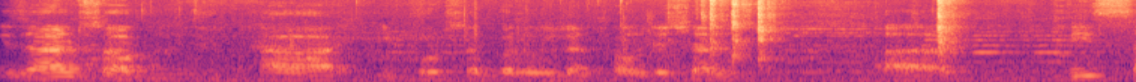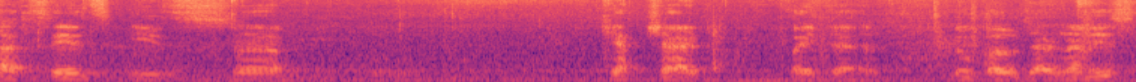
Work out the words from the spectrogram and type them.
Results of uh, efforts of Banu Wheeler Foundation. Uh, this success is uh, captured by the local journalist.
